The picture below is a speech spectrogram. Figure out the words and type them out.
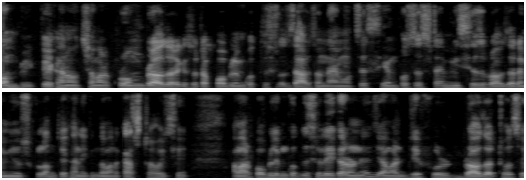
কমপ্লিট তো এখানে হচ্ছে আমার ক্রোম ব্রাউজারে কিছুটা প্রবলেম করতেছিল, যার জন্য আমি হচ্ছে সেম প্রসেসটাই মিসেস ব্রাউজার আমি ইউজ করলাম, তো এখানে কিন্তু আমার কাজটা হয়েছে। আমার প্রবলেম করতেছিল এই কারণে যে আমার ডিফল্ট ব্রাউজারটা হচ্ছে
